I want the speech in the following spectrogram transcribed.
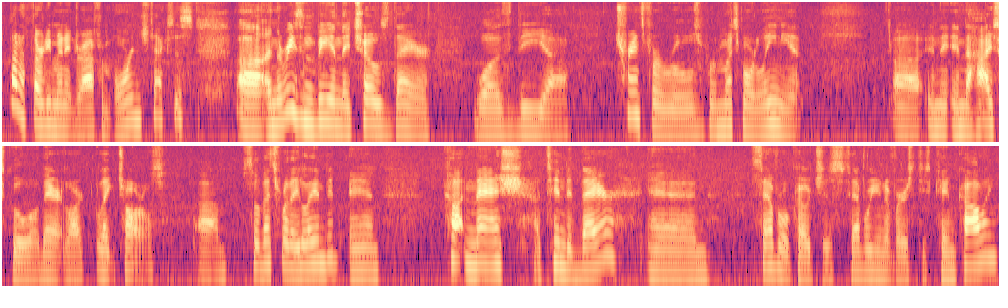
about a 30 minute drive from Orange, Texas. Uh, and the reason being they chose there was the uh, transfer rules were much more lenient uh, in, the, in the high school there at Lake Charles. Um, so that's where they landed, and Cotton Nash attended there, and several coaches, several universities came calling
